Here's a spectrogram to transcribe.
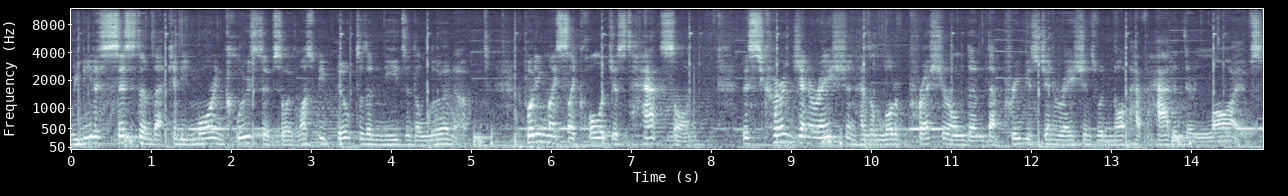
We need a system that can be more inclusive, so it must be built to the needs of the learner. Putting my psychologist hats on, this current generation has a lot of pressure on them that previous generations would not have had in their lives.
